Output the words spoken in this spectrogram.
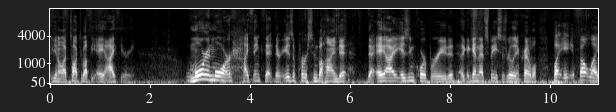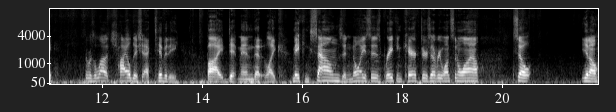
you know, I've talked about the AI theory more and more, I think that there is a person behind it. The AI is incorporated. Again, that space is really incredible. But it, it felt like there was a lot of childish activity by Dittman that like making sounds and noises, breaking characters every once in a while. So, you know,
